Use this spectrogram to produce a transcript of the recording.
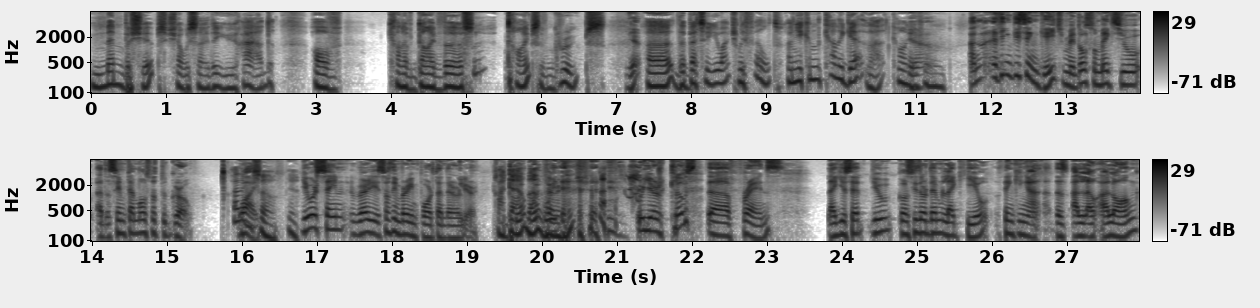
memberships, shall we say, that you had of kind of diverse types of groups, Yeah. uh, the better you actually felt, and you can kind of get that kind of Yeah. from. And I think this engagement also makes you at the same time also to grow. I think Why? so. Yeah. You were saying very something very important earlier. I doubt that we- very we- much. With your close uh, friends, like you said, you consider them like you, thinking uh, this alo- along,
